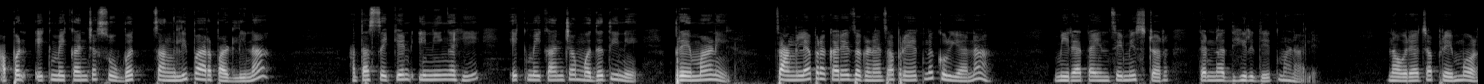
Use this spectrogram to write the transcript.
आपण एकमेकांच्या सोबत चांगली पार पाडली ना? आता सेकंड इनिंगही एकमेकांच्या मदतीने प्रेमाने चांगल्या प्रकारे जगण्याचा प्रयत्न करूया ना? मीराताईंचे मिस्टर त्यांना धीर देत म्हणाले. नवऱ्याच्या प्रेमळ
